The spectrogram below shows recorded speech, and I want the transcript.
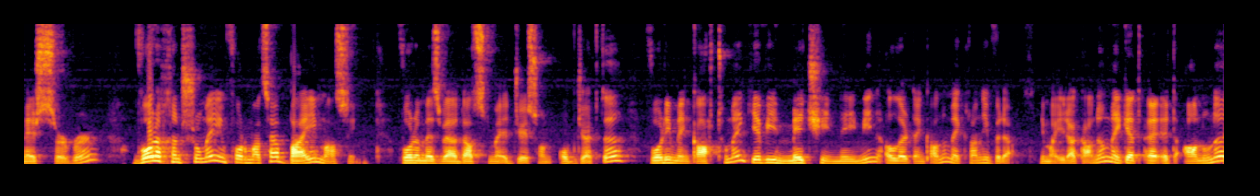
մեր server, որը խնդրում է ինֆորմացիա buy-ի մասին, որը մեզ վերադարձնում է JSON object-ը, որի մենք կարդում ենք եւ իր match-ի name-ին alert ենք անում էկրանի վրա։ Հիմա իրականում մենք այդ այդ անունը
